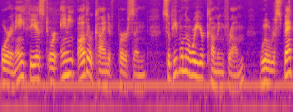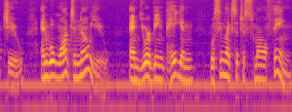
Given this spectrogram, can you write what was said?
or an atheist or any other kind of person, so people know where you're coming from, will respect you, and will want to know you. And your being pagan will seem like such a small thing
